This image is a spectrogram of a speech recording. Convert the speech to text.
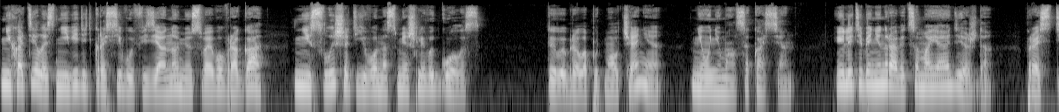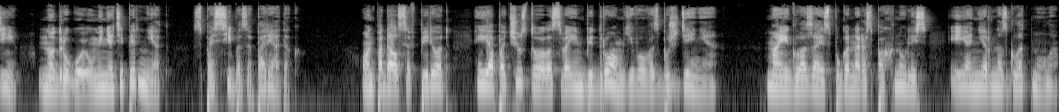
Не хотелось ни видеть красивую физиономию своего врага, ни слышать его насмешливый голос. «Ты выбрала путь молчания?» – не унимался Кассиан. «Или тебе не нравится моя одежда? Прости, но другой у меня теперь нет. Спасибо за порядок». Он подался вперед, и я почувствовала своим бедром его возбуждение. Мои глаза испуганно распахнулись, и я нервно сглотнула.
